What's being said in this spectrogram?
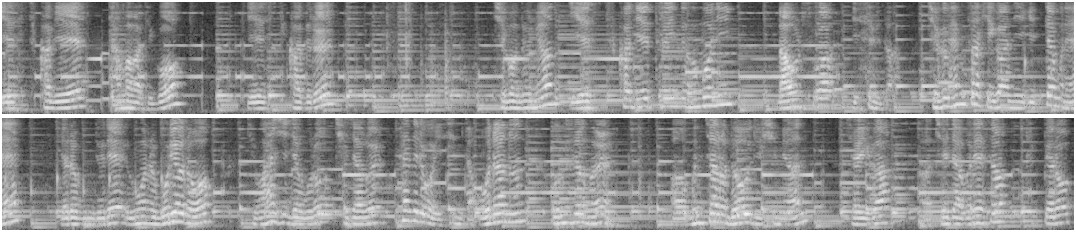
이 SD카드에 담아가지고 이 SD카드를 집어넣으면 이 SD카드에 들어있는 음원이 나올 수가 있습니다. 지금 행사 기간이기 때문에 여러분들의 응원을 무료로 지금 한시적으로 제작을 해드리고 있습니다. 원하는 음성을 어, 문자로 넣어주시면 저희가 어, 제작을 해서 택배로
